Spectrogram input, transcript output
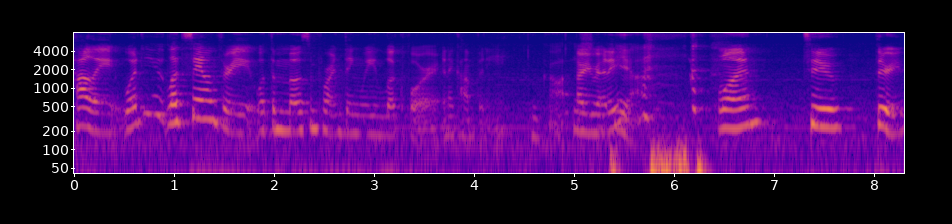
Hallie, what do you, let's say on three, what the most important thing we look for in a company? Oh, gosh. Are you ready? Yeah. One, two, three.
